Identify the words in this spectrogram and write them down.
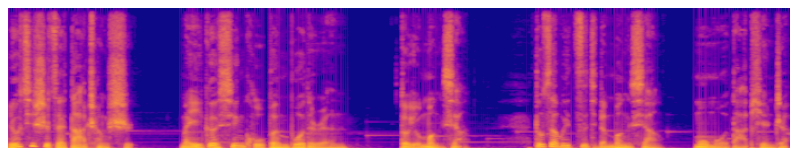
尤其是在大城市，每一个辛苦奔波的人都有梦想，都在为自己的梦想默默打拼着。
